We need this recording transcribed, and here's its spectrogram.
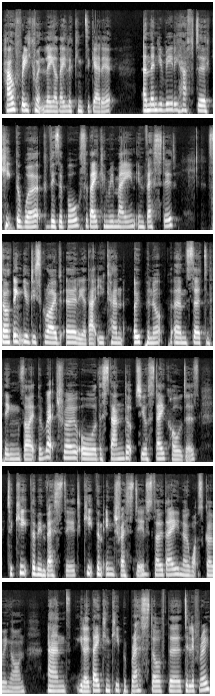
How frequently are they looking to get it? And then you really have to keep the work visible so they can remain invested. So i think you described earlier that you can open up um, certain things like the retro or the stand up to your stakeholders to keep them invested keep them interested mm-hmm. so they know what's going on and you know they can keep abreast of the delivery.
